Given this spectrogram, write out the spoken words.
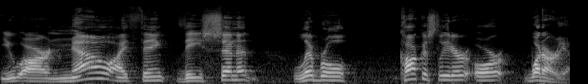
You are now, I think, the Senate Liberal caucus leader, or what are you?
